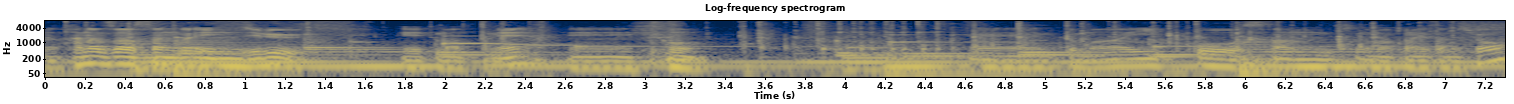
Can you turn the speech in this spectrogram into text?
ん花澤さんが演じるえっ、と待ってね。えっ、とえっ、と舞妓さんちのまかないさんでしょ？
